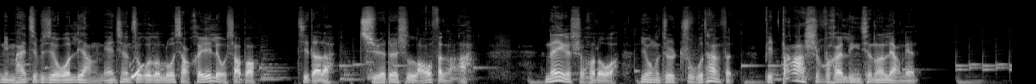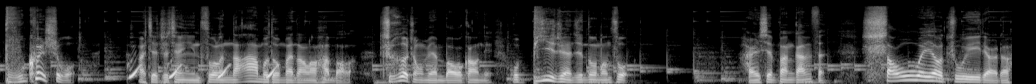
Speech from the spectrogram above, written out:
你们还记不记得我两年前做过的罗小黑流沙包？记得的，绝对是老粉了啊。那个时候的我用的就是竹炭粉，比大师傅还领先了两年。不愧是我，而且之前已经做了那么多麦当劳汉堡了，这种面包我告诉你，我闭着眼睛都能做。还是先拌干粉，稍微要注意一点的，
